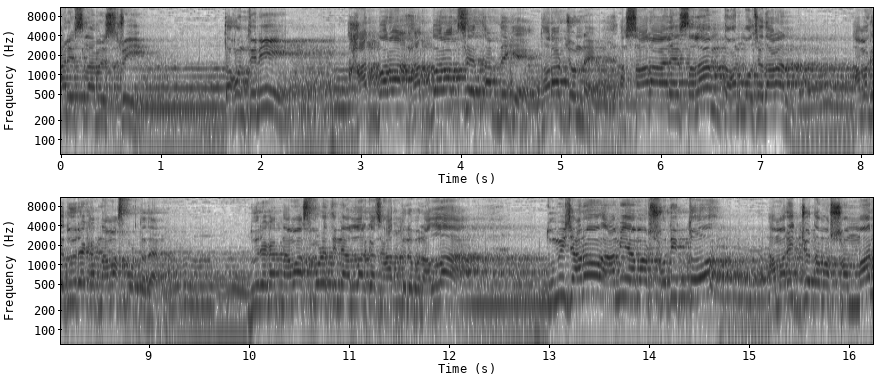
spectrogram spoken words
আলী ইসলামের স্ত্রী। তখন তিনি হাত বাড়া হাত বাড়াচ্ছে তার দিকে ধরার জন্যে। আর সারা আলী সালাম তখন বলছে, দাঁড়ান, আমাকে দুই রেখাত নামাজ পড়তে দেন। দুই রেখাত নামাজ পড়ে তিনি আল্লাহর কাছে হাত তুলে বলেন আল্লাহ, তুমি জানো আমি আমার সতীত্ব আমার ইজ্জত, আমার সম্মান,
